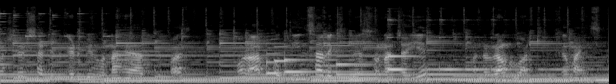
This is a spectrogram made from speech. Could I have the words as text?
फ़र्स्ट सर्टिफिकेट भी होना है आपके पास। और आपको तीन साल एक्सपीरियंस होना चाहिए अंडरग्राउंड वर्किंग का माइंस में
